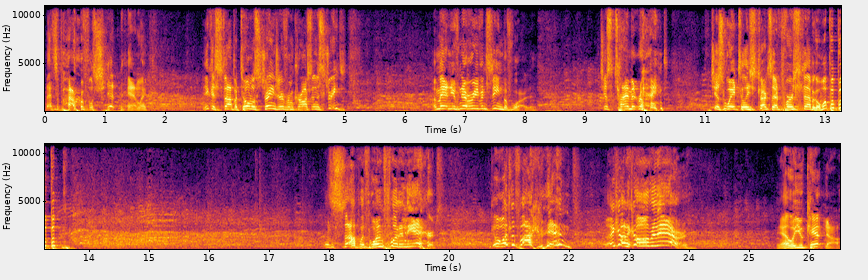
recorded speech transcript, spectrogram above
That's powerful shit, man. Like, you can stop a total stranger from crossing the street. A man you've never even seen before. Just time it right. Just wait till he starts that first step and go whoop, whoop, whoop, whoop. Stop with one foot in the air. Go, what the fuck, man? I gotta go over there. Yeah, well, you can't now.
